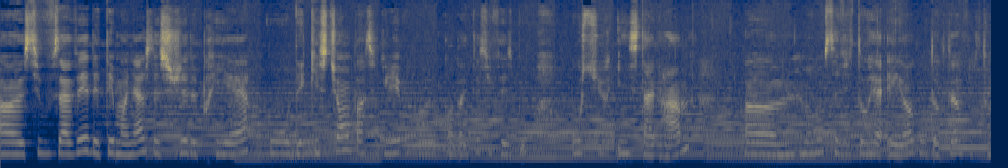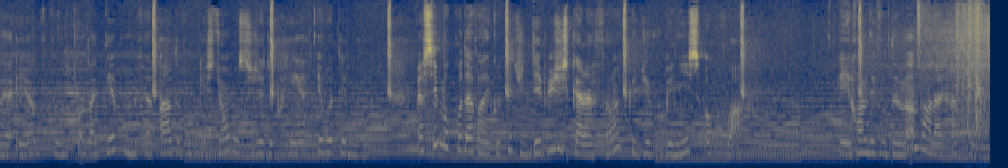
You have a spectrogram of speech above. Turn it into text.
euh, si vous avez des témoignages, des sujets de prière ou des questions en particulier, vous pouvez me contacter sur Facebook ou sur Instagram. Euh, mon nom c'est Victoria Eyog ou Docteur Victoria Eyog. Vous pouvez me contacter pour me faire part de vos questions, vos sujets de prière et vos témoignages. Merci beaucoup d'avoir écouté du début jusqu'à la fin. Que Dieu vous bénisse. Au revoir. Et rendez-vous demain par la grâce.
